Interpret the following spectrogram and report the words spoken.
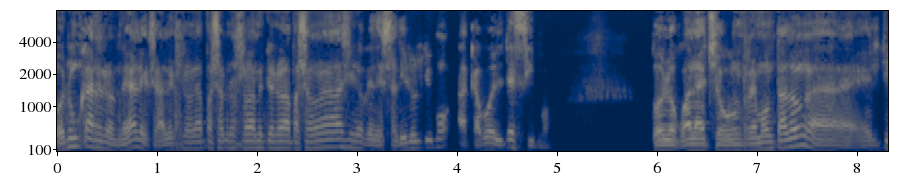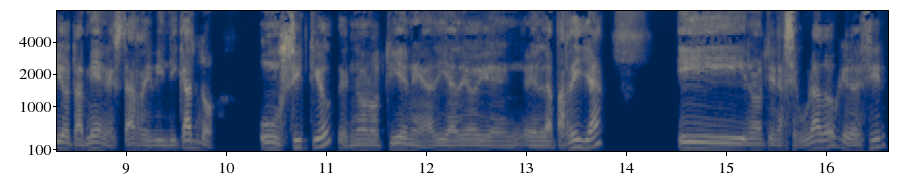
con un carrerón de Alex. Alex no le ha pasado, no solamente no le ha pasado nada, sino que de salir último acabó el décimo. Con lo cual ha hecho un remontadón. El tío también está reivindicando un sitio que no lo tiene a día de hoy en, la parrilla y no lo tiene asegurado, quiero decir.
